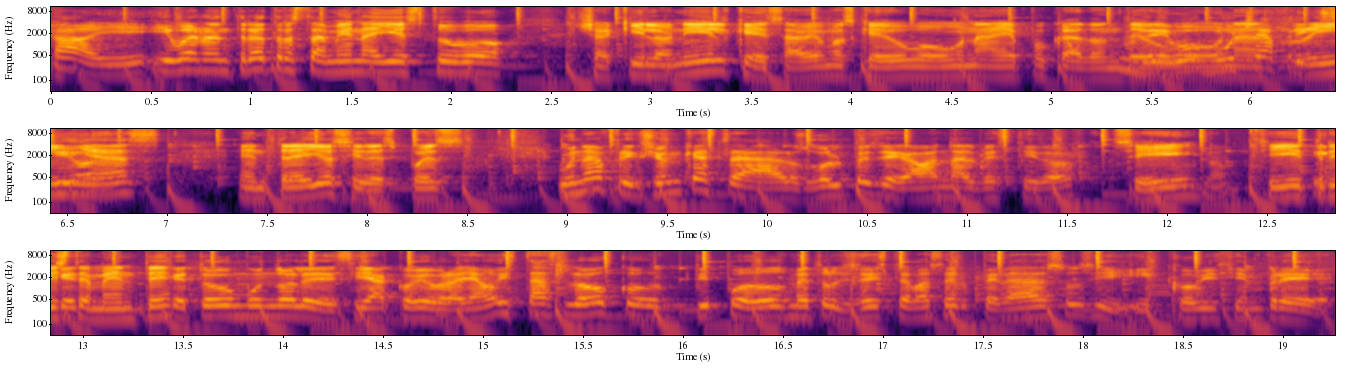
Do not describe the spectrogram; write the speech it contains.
No, y, y bueno, entre otros también ahí estuvo Shaquille O'Neal, que sabemos que hubo una época donde Donde hubo hubo mucha unas fricción. riñas entre ellos y después, Una fricción que hasta los golpes llegaban al vestidor. sí, ¿no? sí, que- tristemente. Que, todo el mundo le decía a Kobe Bryant, hoy estás loco, tipo 2 metros 16 te va a hacer pedazos. Y, y Kobe siempre,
